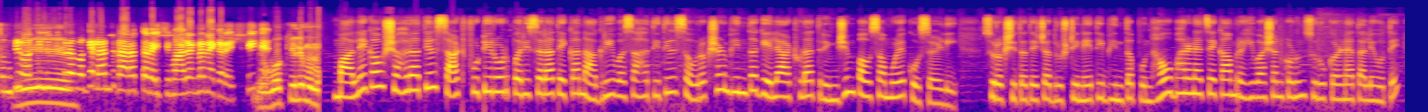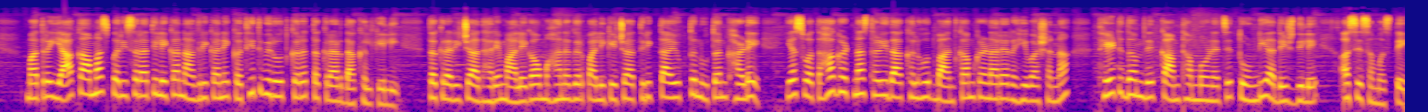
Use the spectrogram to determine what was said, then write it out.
तुमची मी- वकिली तिकडे वकिलांच्या दारात करायची माझ्याकडे नाही करायची ठीक आहे? वकिली म्हणून मालेगाव शहरातील साठ फुटी रोड परिसरात एका नागरी वसाहतीतील संरक्षण भिंत गेल्या आठवड्यात रिमझिम पावसामुळे कोसळली. सुरक्षिततेच्या दृष्टीने ती भिंत पुन्हा उभारण्याचे काम रहिवाशांकडून सुरू करण्यात आले होते. मात्र या कामास परिसरातील एका नागरिकाने कथित विरोध करत तक्रार दाखल केली. तक्रारीच्या आधारे मालेगाव महानगरपालिकेच्या अतिरिक्त आयुक्त नूतन खाडे या स्वतः घटनास्थळी दाखल होत बांधकाम करणाऱ्या रहिवाशांना थेट दम देत काम थांबवण्याचे तोंडी आदेश दिले असे समजते.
